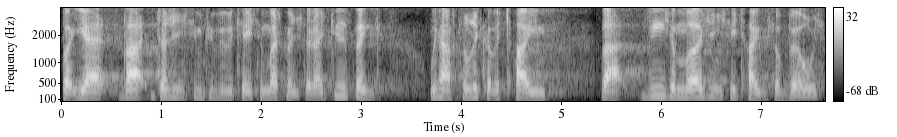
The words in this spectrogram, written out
but yet that doesn't seem to be the case in Westminster. And I do think we have to look at the time that these emergency types of bills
